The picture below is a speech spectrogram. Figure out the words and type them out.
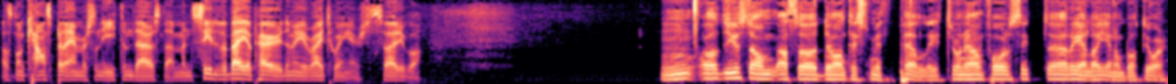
Alltså de kan spela Emerson Eaton där och sådär men Silverberg och Perry de är ju right-wingers, så är det ju bara. Mm, och just det om alltså Devontae Smith Pelly, tror ni han får sitt uh, rejäla genombrott i år?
